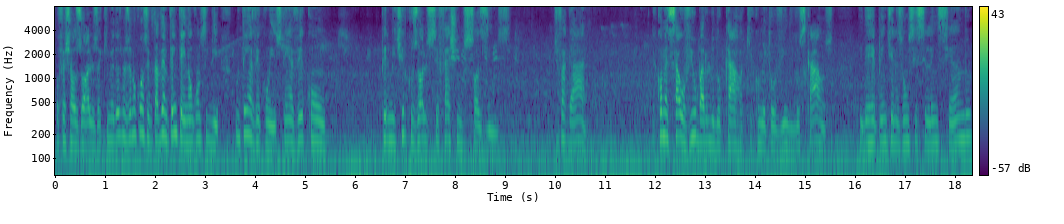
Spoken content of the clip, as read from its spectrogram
vou fechar os olhos aqui, meu Deus, mas eu não consigo, tá vendo? Tentei, não consegui. Não tem a ver com isso, tem a ver com permitir que os olhos se fechem sozinhos, devagar, é começar a ouvir o barulho do carro aqui, como eu estou ouvindo dos carros, e de repente eles vão se silenciando,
